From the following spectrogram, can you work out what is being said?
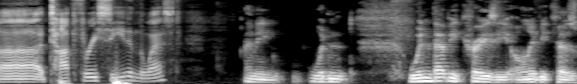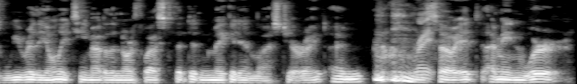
uh, top three seed in the West? I mean, wouldn't wouldn't that be crazy? Only because we were the only team out of the Northwest that didn't make it in last year, right? Um, Right. So it, I mean, we're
